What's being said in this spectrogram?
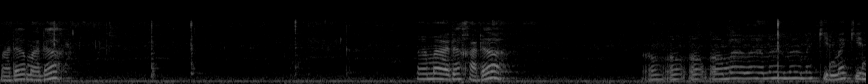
มาเด้อ มาเด้อ มามาเด้อค่ะเด้อ เอาเอาเอาเอามามามามามากิน มากิน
